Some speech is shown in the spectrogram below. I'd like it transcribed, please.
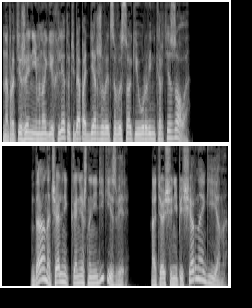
на протяжении многих лет у тебя поддерживается высокий уровень кортизола. Да, начальник, конечно, не дикий зверь, а теща не пещерная гиена.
